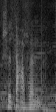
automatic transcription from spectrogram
吃大份的。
